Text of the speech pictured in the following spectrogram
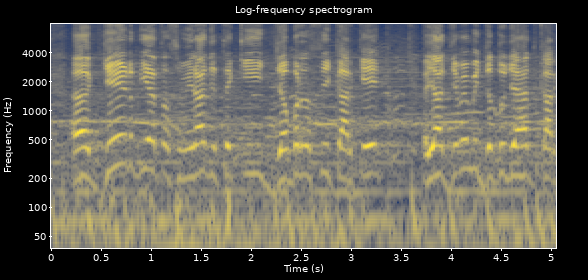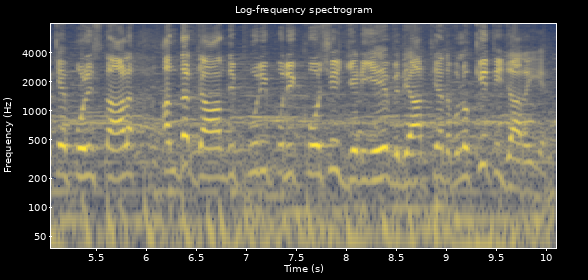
ਗੇਟ ਦੀਆਂ ਤਸਵੀਰਾਂ ਜਿੱਥੇ ਕਿ ਜ਼ਬਰਦਸਤੀ ਕਰਕੇ ਜਾਂ ਜਿਵੇਂ ਵੀ ਜਦੋਜਹਿਦ ਕਰਕੇ ਪੁਲਿਸ ਨਾਲ ਅੰਦਰ ਜਾਣ ਦੀ ਪੂਰੀ ਪੂਰੀ ਕੋਸ਼ਿਸ਼ ਜਿਹੜੀ ਇਹ ਵਿਦਿਆਰਥੀਆਂ ਦੇ ਵੱਲੋਂ ਕੀਤੀ ਜਾ ਰਹੀ ਹੈ।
